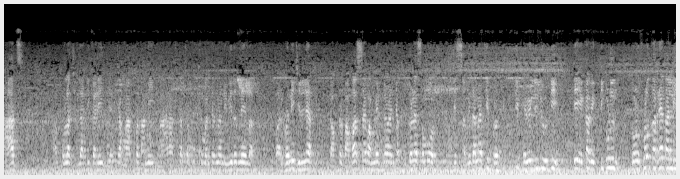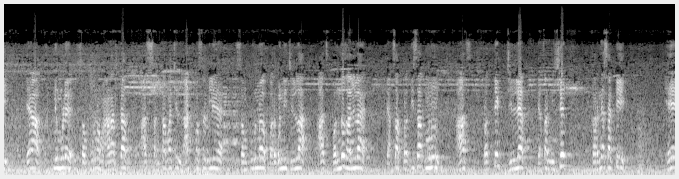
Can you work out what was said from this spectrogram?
आज अकोला जिल्हाधिकारी यांच्या मार्फत आम्ही महाराष्ट्राच्या मुख्यमंत्र्यांना निवेदन नेलं परभणी जिल्ह्यात डॉक्टर बाबासाहेब आंबेडकरांच्या पुतळ्यासमोर जी संविधानाची प्रतिकृती ठेवलेली होती ते एका व्यक्तीकडून तोडफोड करण्यात आली. या घटनेमुळे संपूर्ण महाराष्ट्रात आज संतापाची लाट पसरली आहे. संपूर्ण परभणी जिल्हा आज बंद झालेला आहे. त्याचा प्रतिसाद म्हणून आज प्रत्येक जिल्ह्यात त्याचा निषेध करण्यासाठी हे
